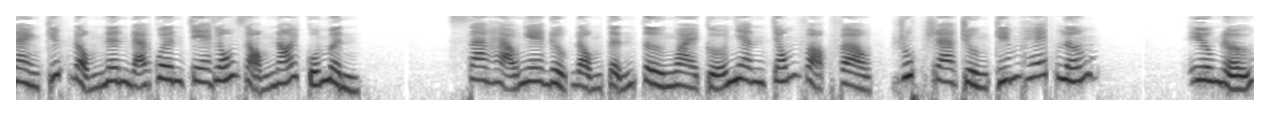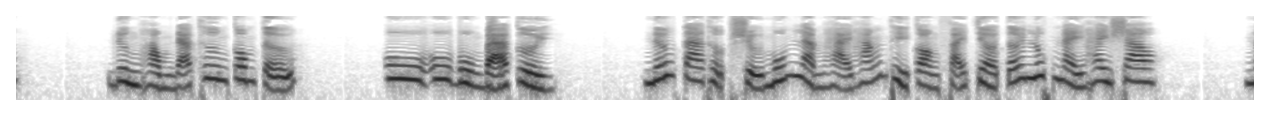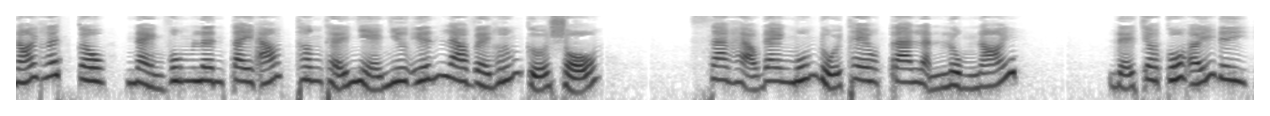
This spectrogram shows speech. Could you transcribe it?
Nàng kích động nên đã quên che giấu giọng nói của mình. Sa hạo nghe được động tĩnh từ ngoài cửa nhanh chóng vọt vào, rút ra trường kiếm hét lớn. Yêu nữ! Đừng hòng đã thương công tử. U u buồn bã cười. Nếu ta thực sự muốn làm hại hắn thì còn phải chờ tới lúc này hay sao? Nói hết câu, nàng vung lên tay áo, thân thể nhẹ như yến lao về hướng cửa sổ. Sa hạo đang muốn đuổi theo, ta lạnh lùng nói. Để cho cố ấy đi.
